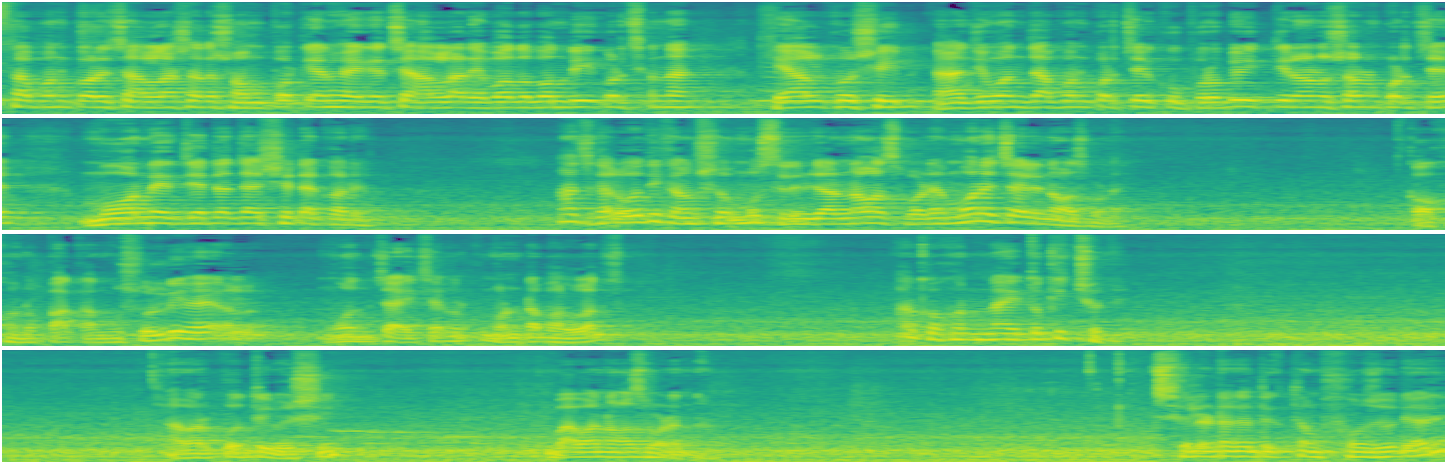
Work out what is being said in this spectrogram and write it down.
স্থাপন করেছে আল্লাহর সাথে সম্পর্কের হয়ে গেছে আল্লাহর এবাদবন্দি করছে না খেয়াল খুশি হ্যাঁ, জীবন যাপন করছে কুপ্রবৃত্তির অনুসরণ করছে মনে যেটা চায় সেটা করে। আজকাল অধিকাংশ মুসলিম যারা নামাজ পড়ে মনে চাইলে নামাজ পড়ে। কখনো পাকা মুসল্লি হয়ে গেল মন চাইছে এখন মনটা ভালো লাগছে। আর কখনো নাই তো কিচ্ছু নেই। আমার প্রতিবেশী বাবা নামাজ পড়ে না। ছেলেটাকে দেখতাম ফজরে, আরে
